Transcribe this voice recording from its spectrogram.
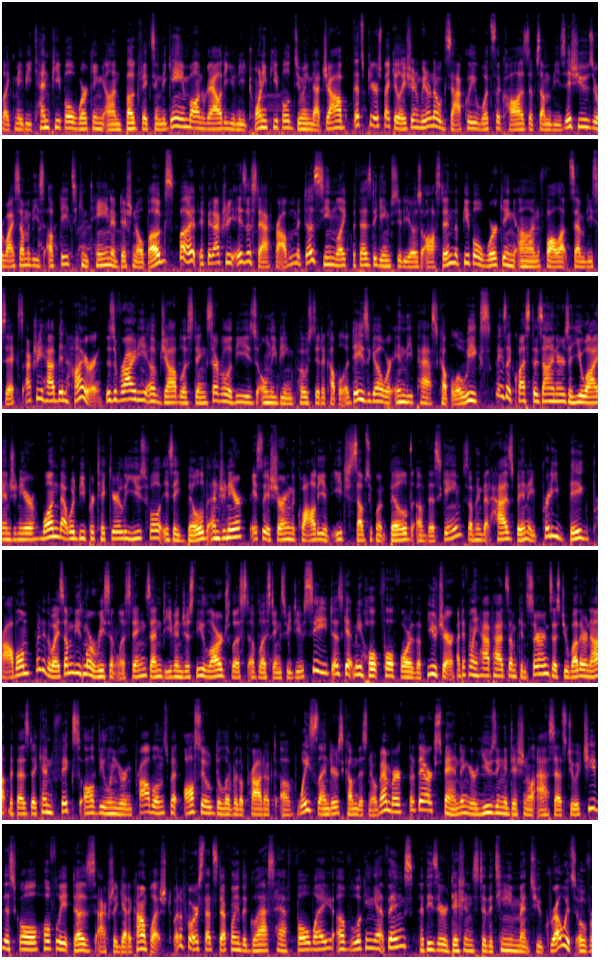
like maybe 10 people working on bug fixing the game, while in reality you need 20 people doing that job. That's pure speculation. We don't know exactly what's the cause of some of these issues or why some of these updates contain additional bugs, but if it actually is a staff problem, it does seem like Bethesda Game Studios Austin, the people working on Fallout 76, actually have been hiring. There's a variety of job listings, several of these only being posted a couple of days ago or in the past couple of weeks. Things like quest designers, a UI engineer, one that would be particularly useful is a build engineer, basically assuring the quality of each subsequent build of this game, something that has been a pretty big problem. But either way, some of these more recent listings and even just the large list of listings we do see does get me hopeful for the future. I definitely have had some concerns as to whether or not Bethesda can fix all the lingering problems, but also deliver the product of Wastelanders come this November. But if they are expanding or using additional assets to achieve this goal, hopefully it does actually get accomplished. But of course, that's definitely the glass half full way of looking at things, that these are additions to the team meant to grow its overall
